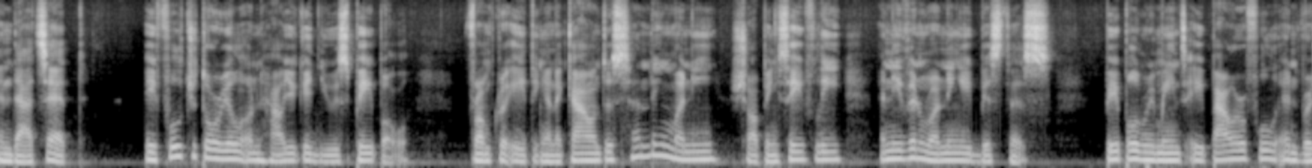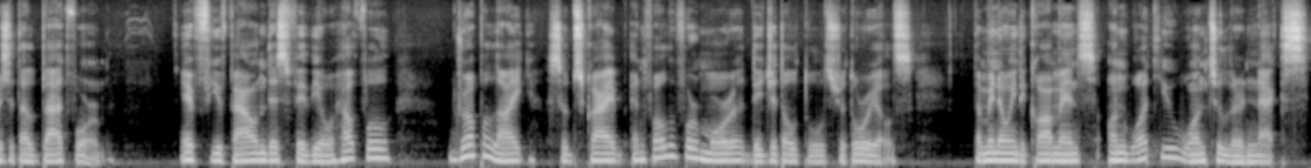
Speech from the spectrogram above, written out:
And that's it. A full tutorial on how you can use PayPal. From creating an account to sending money, shopping safely, and even running a business, PayPal remains a powerful and versatile platform. If you found this video helpful, drop a like, subscribe, and follow for more digital tools tutorials. Let me know in the comments on what you want to learn next.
